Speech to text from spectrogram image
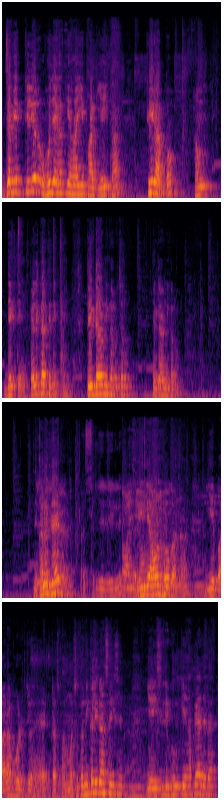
जब ये क्लियर हो जाएगा कि हाँ ये फॉल्ट यही था, फिर आपको हम देखते हैं, पहले करके देखते हैं। तो एक डायोड निकालो, चलो, एक डायोड निकालो। निकालो डायोड रिले रिले ऑन होगा ना ये 12 वोल्ट जो है ट्रांसफार्मर से तो निकल ही रहा सही से। ये इसलिए घूम के यहाँ पे आ जा रहा है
